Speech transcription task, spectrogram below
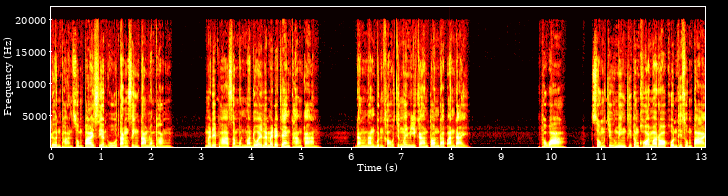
เดินผ่านส้มป้ายเสียนอู่ตังซิงตามลำพัง ไม่ได้พาสมุนมาด้วยและไม่ได้แจ้งทางการ ดังนั้นบุญเขาจึงไม่มีการต้อนรับอันใด ทว่า ทรงจือมิ่งที่ต้องคอยมารอคนที่สมปาย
